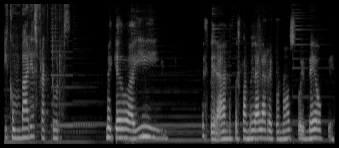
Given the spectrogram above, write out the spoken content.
y con varias fracturas. Me quedo ahí esperando, pues cuando ya la reconozco y veo que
